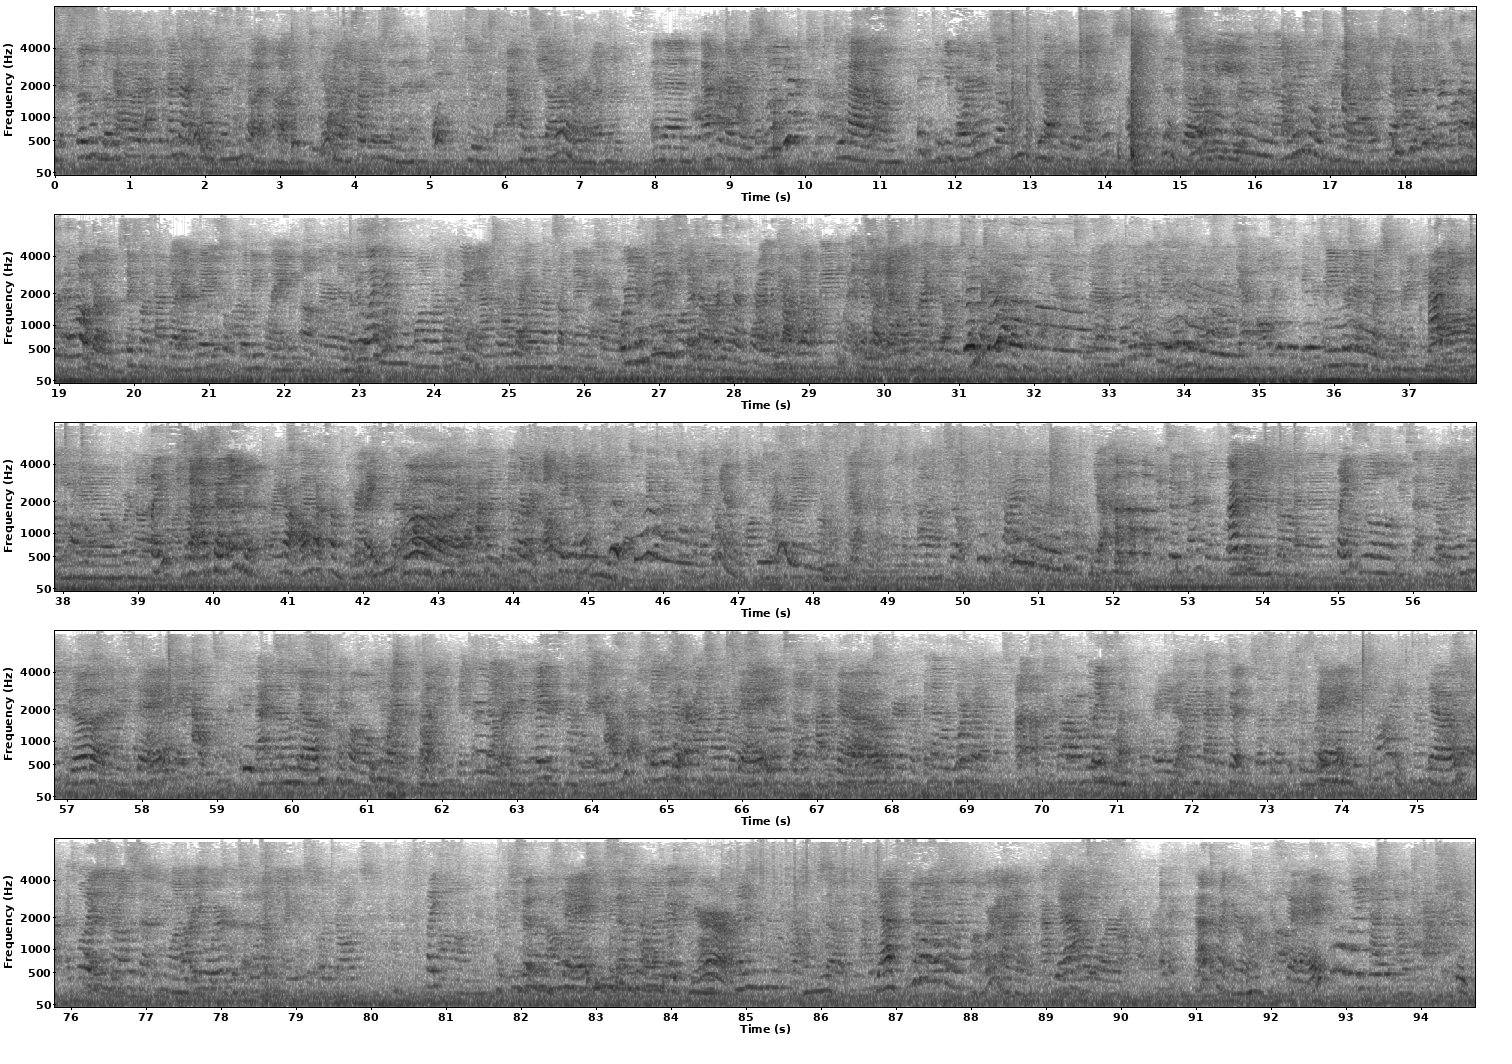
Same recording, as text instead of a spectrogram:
and uh, those will go together after graduation, but um, you know, savers and do just at-home stuff or whatever. And then after graduation, well, yeah, you have um, if you board him, so you have three refreshers. So it'll be I think it's only twenty dollars.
